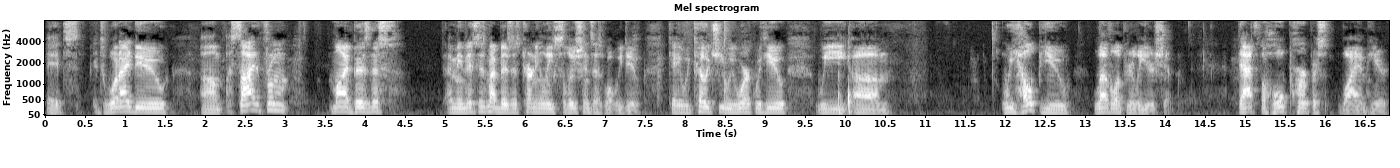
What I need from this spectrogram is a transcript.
It's it's what I do. Um, aside from my business, I mean, this is my business. Turning Leaf Solutions is what we do. Okay, we coach you, we work with you, we um, we help you level up your leadership. That's the whole purpose why I'm here.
